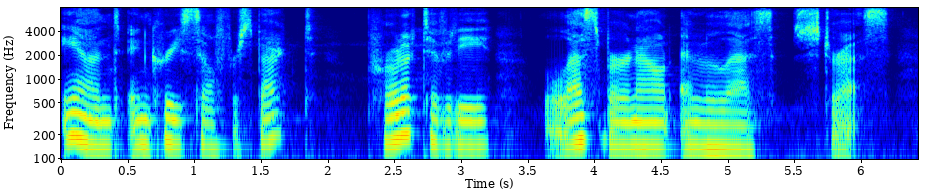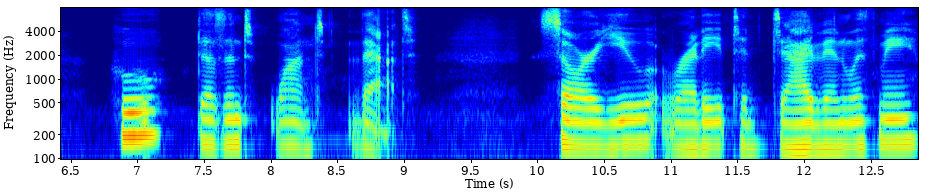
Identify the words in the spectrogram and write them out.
and increased self respect, productivity, less burnout, and less stress. Who doesn't want that. So, are you ready to dive in with me?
